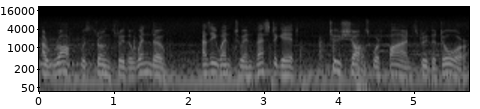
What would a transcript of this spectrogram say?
A rock was thrown through the window. As he went to investigate, two shots were fired through the door.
